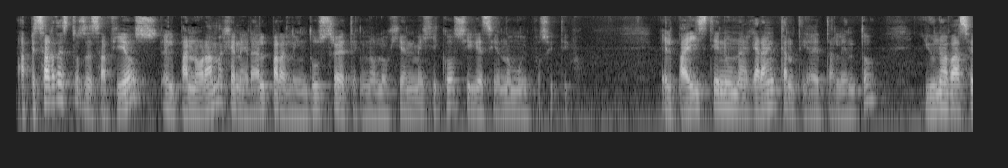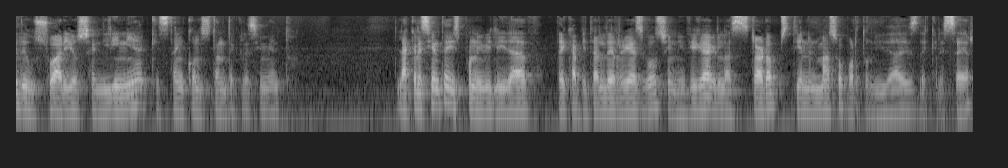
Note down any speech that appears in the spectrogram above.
A pesar de estos desafíos, el panorama general para la industria de tecnología en México sigue siendo muy positivo. El país tiene una gran cantidad de talento y una base de usuarios en línea que está en constante crecimiento. La creciente disponibilidad de capital de riesgo significa que las startups tienen más oportunidades de crecer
